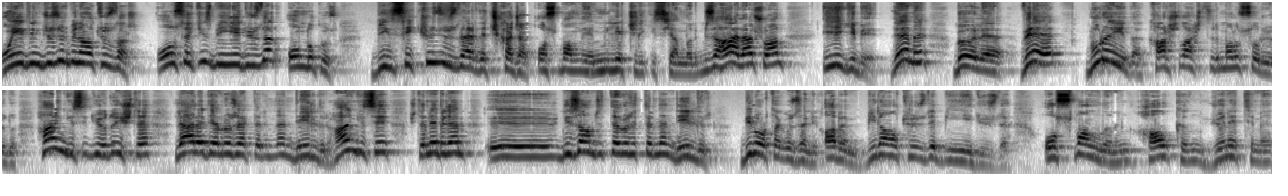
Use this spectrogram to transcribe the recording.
17. yüzyıl 1600'ler, 18 1700'ler 19. 1800'lerde çıkacak Osmanlı'ya milliyetçilik isyanları. Bize hala şu an iyi gibi değil mi? Böyle ve burayı da karşılaştırmalı soruyordu. Hangisi diyordu işte Lale Devre özelliklerinden değildir. Hangisi işte ne bileyim e, Nizamcı Devre özelliklerinden değildir. Bir ortak özellik abim 1600'de 1700'de Osmanlı'nın halkın yönetime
